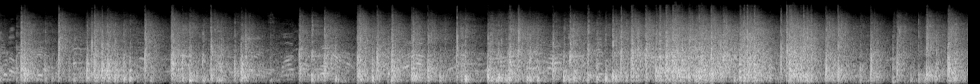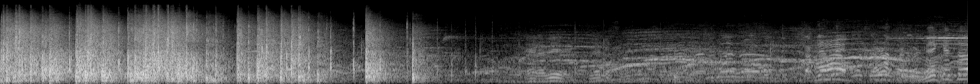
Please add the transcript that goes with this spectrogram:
ಕೂಡ ಬೇಕಿತ್ತು ಬೇಕಿತ್ತು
